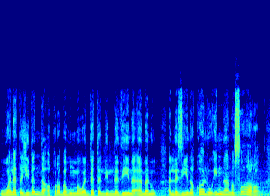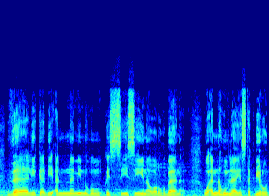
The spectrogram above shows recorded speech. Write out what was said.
ولتجدن أقربهم مودة للذين آمنوا الذين قالوا إنا نصارى. ذلك بأن منهم قسيسين ورهبانا وأنهم لا يستكبرون.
